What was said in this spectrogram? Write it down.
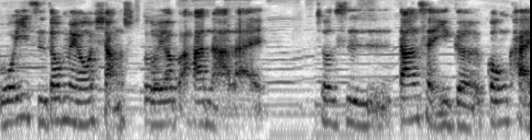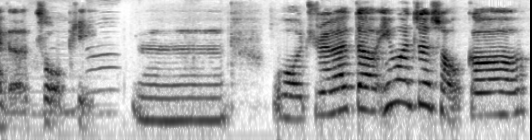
我一直都没有想说要把它拿来，就是当成一个公开的作品。嗯，我觉得因为这首歌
